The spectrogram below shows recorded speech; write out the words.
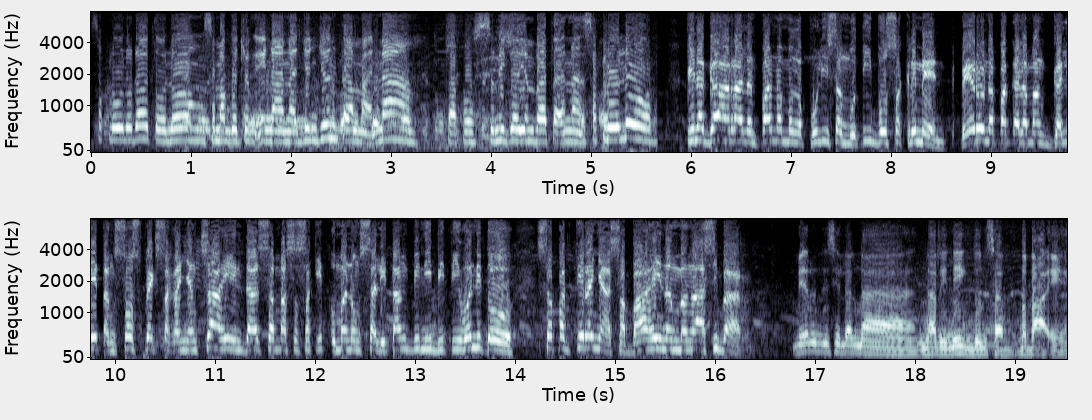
Saklulo daw, tulong. Sumagot yung ina na, Junjun, tama na. Tapos sumigaw yung bata na, saklulo. Pinag-aaralan pa ng mga pulis ang motibo sa krimen pero napag-alamang galit ang sospek sa kanyang tsahin dahil sa masasakit umanong salitang binibitiwan nito sa pagtira niya sa bahay ng mga asibar. meron din silang na, narinig dun sa babae,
